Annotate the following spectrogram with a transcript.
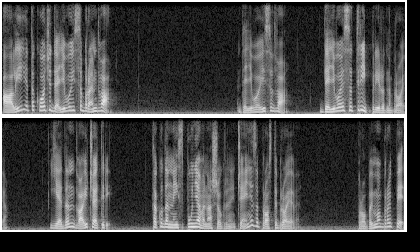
ali je takođe deljivo i sa brojem 2. Deljivo je i sa 2. Deljivo je sa tri prirodna broja. 1, 2 i 4. Tako da ne ispunjava naše ograničenje za proste brojeve. Probajmo broj 5.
